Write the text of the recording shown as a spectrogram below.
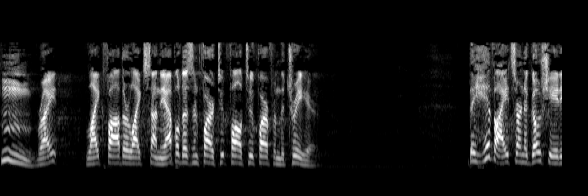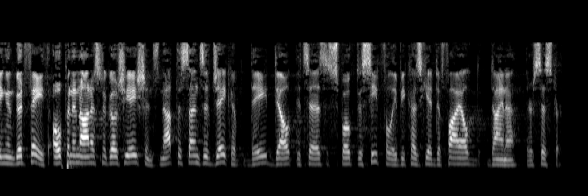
Hmm, right? Like father, like son. The apple doesn't too, fall too far from the tree here. The Hivites are negotiating in good faith, open and honest negotiations. Not the sons of Jacob. They dealt, it says, spoke deceitfully because he had defiled Dinah, their sister.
